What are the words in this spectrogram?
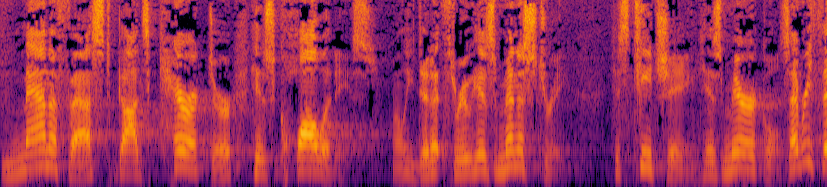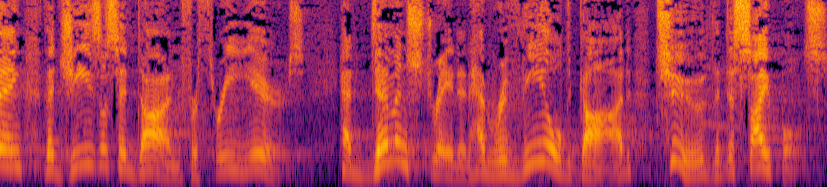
manifest God's character, his qualities? Well, he did it through his ministry his teaching, his miracles, everything that Jesus had done for three years had demonstrated, had revealed God to the disciples.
